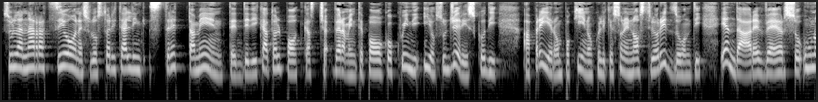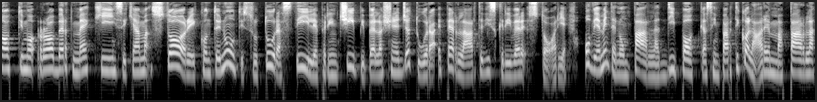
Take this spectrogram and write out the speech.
sulla narrazione, sullo storytelling strettamente dedicato al podcast c'è veramente poco, quindi io suggerisco di aprire un pochino quelli che sono i nostri orizzonti e andare verso un ottimo Robert McKee, si chiama Story, contenuti, struttura, stile, principi per la sceneggiatura e per l'arte di scrivere storie. Ovviamente non parla di podcast in particolare, ma parla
